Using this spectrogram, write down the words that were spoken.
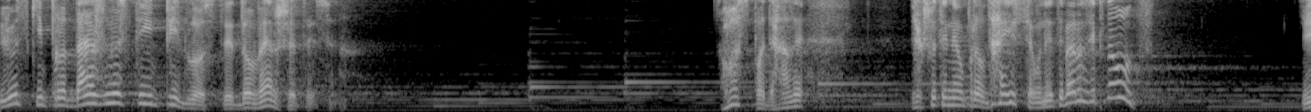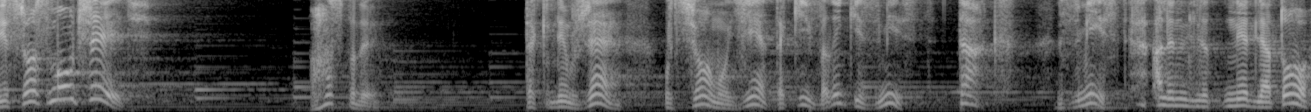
людській продажності і підлості довершитися. Господи, але якщо ти не оправдаєшся, вони тебе розіпнуть. Ісус мовчить. Господи, так невже у цьому є такий великий зміст? Так, зміст, але не для, того,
